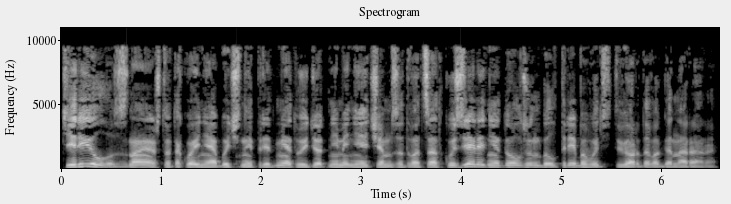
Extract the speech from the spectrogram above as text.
Кирилл, зная, что такой необычный предмет уйдет не менее чем за двадцатку зелени, должен был требовать твердого гонорара.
